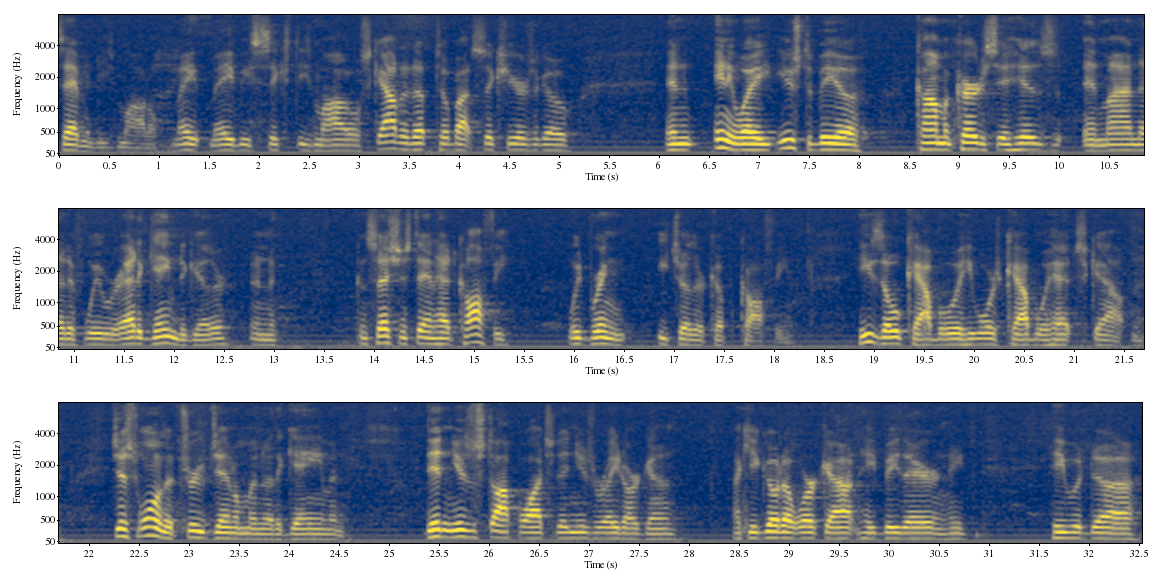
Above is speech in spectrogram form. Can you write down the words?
1970s model, may, maybe 60s model. Scouted up to about six years ago. And anyway, used to be a common courtesy of his and mine that if we were at a game together and the concession stand had coffee, we'd bring each other a cup of coffee. He's old cowboy. He wears cowboy hat scout. And just one of the true gentlemen of the game and didn't use a stopwatch, didn't use a radar gun. Like he'd go to a workout and he'd be there and he he would uh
